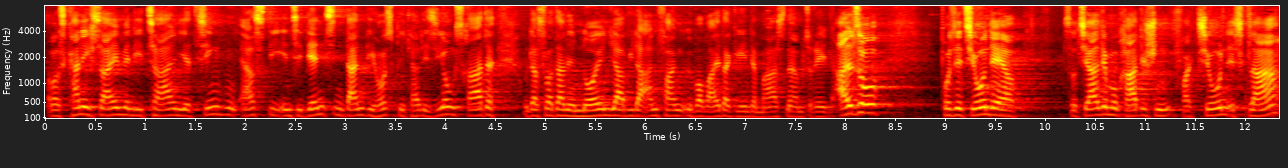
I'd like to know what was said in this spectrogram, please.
Aber es kann nicht sein, wenn die Zahlen jetzt sinken, erst die Inzidenzen, dann die Hospitalisierungsrate, und dass wir dann im neuen Jahr wieder anfangen, über weitergehende Maßnahmen zu reden. Also, Position der sozialdemokratischen Fraktion ist klar.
